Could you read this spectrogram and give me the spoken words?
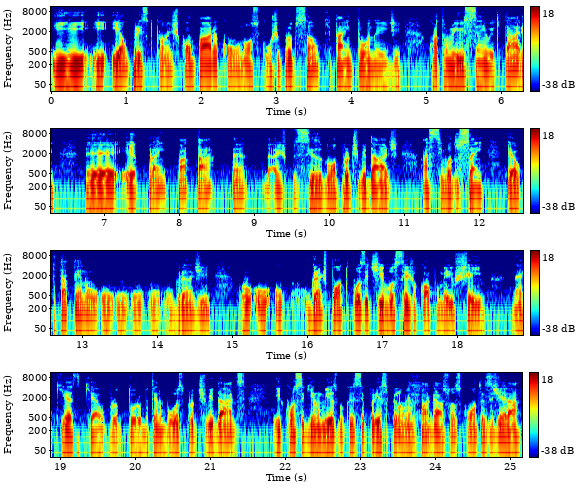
E, e, e, é um preço que, quando a gente compara com o nosso custo de produção, que está em torno aí de 4.100 o hectare, é, é para empatar, né, a gente precisa de uma produtividade acima do 100. É o que está tendo o, o, o, o grande, o, grande ponto positivo, ou seja, o copo meio cheio né, que é, que é o produtor obtendo boas produtividades e conseguindo, mesmo com esse preço, pelo menos pagar suas contas e gerar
